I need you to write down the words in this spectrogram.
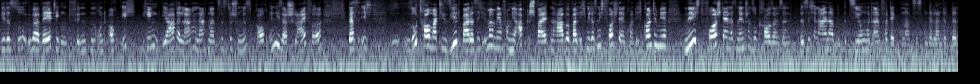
wir das so überwältigend finden. Und auch ich hing jahrelang nach narzisstischem Missbrauch in dieser Schleife, dass ich so traumatisiert war, dass ich immer mehr von mir abgespalten habe, weil ich mir das nicht vorstellen konnte. Ich konnte mir nicht vorstellen, dass Menschen so grausam sind, bis ich in einer Beziehung mit einem verdeckten Narzissten gelandet bin.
